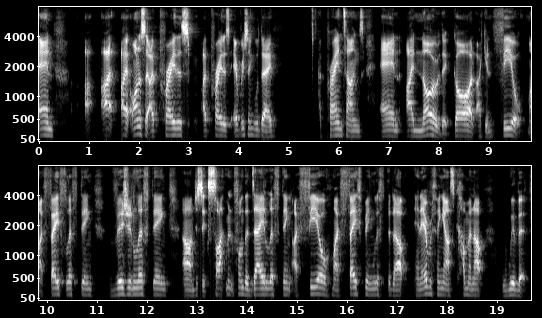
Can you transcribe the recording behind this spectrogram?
and I, I, I honestly, I pray this. I pray this every single day. I pray in tongues, and I know that God, I can feel my faith lifting, vision lifting, um, just excitement from the day lifting. I feel my faith being lifted up, and everything else coming up with it.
